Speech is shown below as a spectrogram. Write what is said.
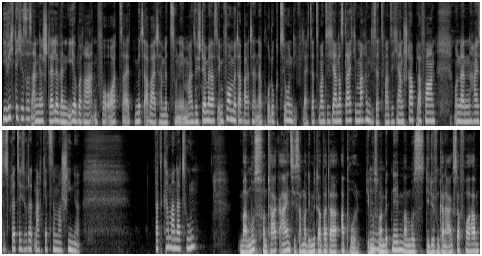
Wie wichtig ist es an der Stelle, wenn ihr beraten vor Ort seid, Mitarbeiter mitzunehmen? Also ich stelle mir das eben vor, Mitarbeiter in der Produktion, die vielleicht seit 20 Jahren das gleiche machen, die seit 20 Jahren Stapler fahren und dann heißt es plötzlich so, das macht jetzt eine Maschine. Was kann man da tun? Man muss von Tag eins, ich sag mal, die Mitarbeiter abholen. Die mhm. muss man mitnehmen, man muss, die dürfen keine Angst davor haben.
